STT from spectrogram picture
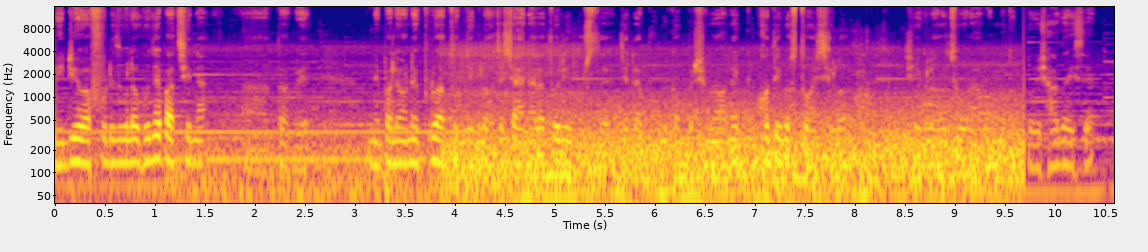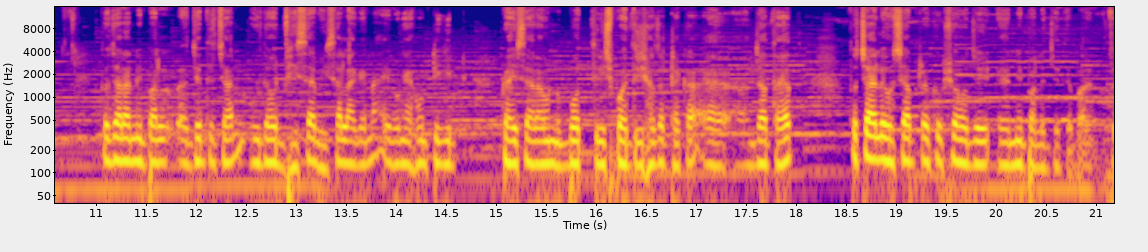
ভিডিও বা ফুটেজগুলো খুঁজে পাচ্ছি না। তবে নেপালে অনেক পুরাতন যেগুলো হচ্ছে চায়নারা তৈরি করছে, যেটা ভূমিকম্পের সময় অনেক ক্ষতিগ্রস্ত হয়েছিল, সেগুলো হচ্ছে ওরা আবার নতুন করে সাজাইছে। তো যারা নেপাল যেতে চান উইদাউট ভিসা ভিসা লাগে না এবং এখন টিকিট প্রাইস অ্যারাউন্ড বত্রিশ, পঁয়ত্রিশ হাজার টাকা যাতায়াত। তো চাইলে হচ্ছে আপনারা খুব সহজেই নেপালে যেতে পারেন। তো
